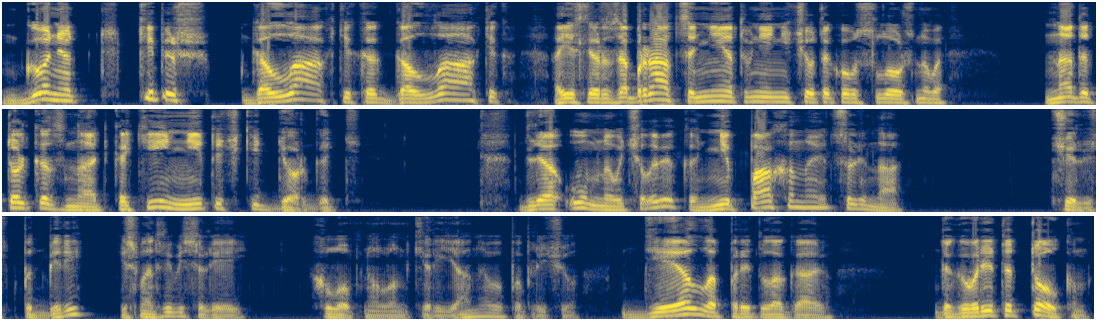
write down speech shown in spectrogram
Гонят кипиш, галактика, галактика. А если разобраться, нет в ней ничего такого сложного. Надо только знать, какие ниточки дергать. Для умного человека непаханная целина. Челюсть подбери и смотри веселей. Хлопнул он Кирьянова по плечу. Дело предлагаю. Да говори ты толком.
